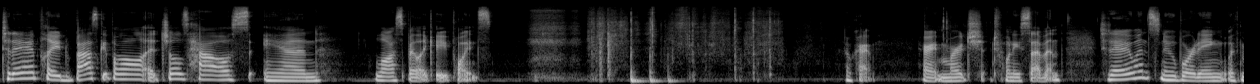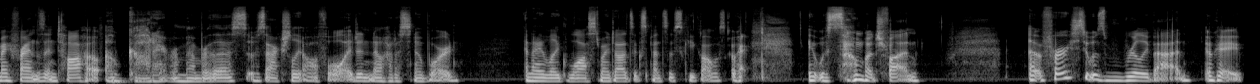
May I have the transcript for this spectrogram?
Today I played basketball at Jill's house and lost by like eight points. Okay. All right, March 27th. Today I went snowboarding with my friends in Tahoe. Oh God, I remember this. It was actually awful. I didn't know how to snowboard. And I like lost my dad's expensive ski goggles. Okay. It was so much fun. At first, it was really bad. Okay,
